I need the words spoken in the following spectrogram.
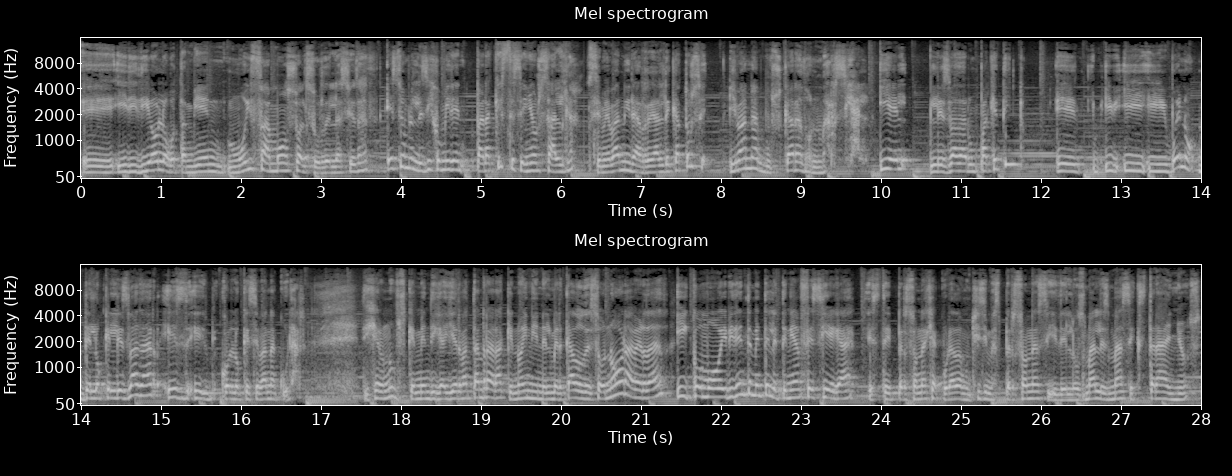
eh, iridiólogo también muy famoso al sur de la ciudad. Este hombre les dijo, miren, para que este señor salga, se me van a ir a Real de 14 y van a buscar a don Marcial. Y él les va a dar un paquetito. Eh, y, bueno, de lo que les va a dar es eh, con lo que se van a curar. Dijeron, no, pues qué mendiga hierba tan rara que no hay ni en el mercado de Sonora, ¿verdad? Y como evidentemente le tenían fe ciega, este personaje ha curado a muchísimas personas y de los males más extraños,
